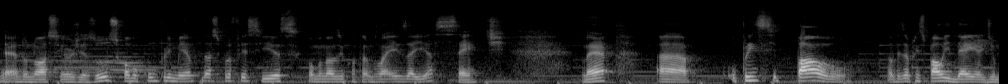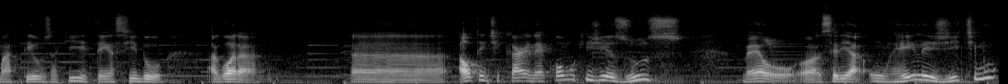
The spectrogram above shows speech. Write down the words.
né, do nosso Senhor Jesus, como cumprimento das profecias, como nós encontramos lá em Isaías 7. Né? Uh, o principal, talvez a principal ideia de Mateus aqui tenha sido agora uh, autenticar né, como que Jesus né, seria um rei legítimo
